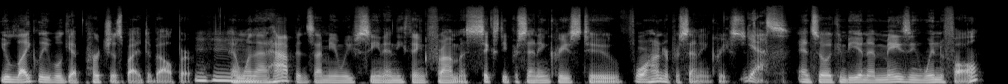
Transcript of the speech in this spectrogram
you likely will get purchased by a developer. Mm-hmm. And when that happens, I mean, we've seen anything from a 60% increase to 400% increase. Yes. And so it can be an amazing windfall.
